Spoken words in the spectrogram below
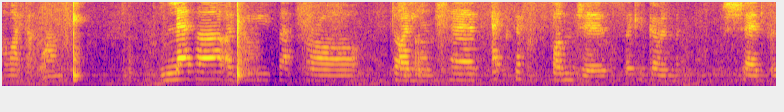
I like that one. Leather, I do use that for our dining room chairs. Excess sponges, they could go in the shed for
